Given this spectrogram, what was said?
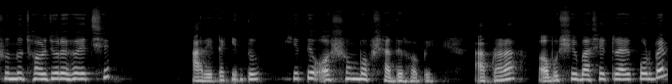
সুন্দর ঝরঝরে হয়েছে। আর এটা কিন্তু খেতে অসম্ভব স্বাদের হবে। আপনারা অবশ্যই বাসায় ট্রাই করবেন।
